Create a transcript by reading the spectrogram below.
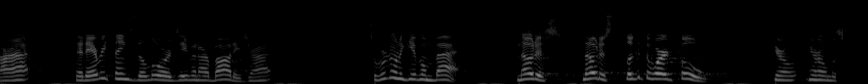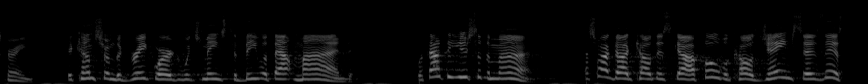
all right, that everything's the Lord's, even our bodies, right? So we're going to give them back. Notice, notice, look at the word fool here on, here on the screen. It comes from the Greek word which means to be without mind, without the use of the mind. That's why God called this guy a fool, because James says this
